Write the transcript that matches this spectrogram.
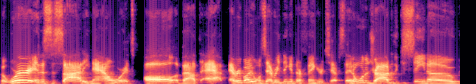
but we're in a society now where it's all about the app. Everybody wants everything at their fingertips. They don't want to drive to the casino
